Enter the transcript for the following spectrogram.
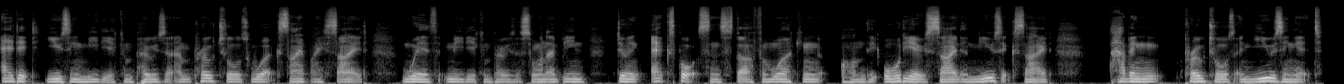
edit using Media Composer and Pro Tools work side by side with Media Composer. So when I've been doing exports and stuff and working on the audio side and music side, having Pro Tools and using it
